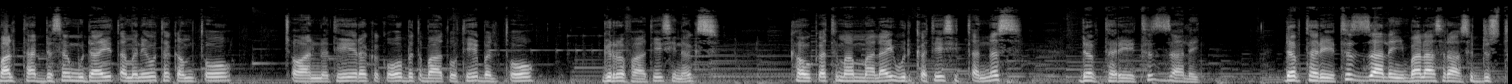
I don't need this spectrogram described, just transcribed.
ባልታደሰ ሙዳይ ጠመኔው ተቀምጦ ጨዋነቴ ረቅቆ ብጥባጦቴ በልጦ ግርፋቴ ሲነግስ ከእውቀት ማማ ላይ ውድቀቴ ሲጠነስ ደብተሬ ትዝ አለኝ። ደብተሬ ትዝ አለኝ ባለ አስራ ስድስቱ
